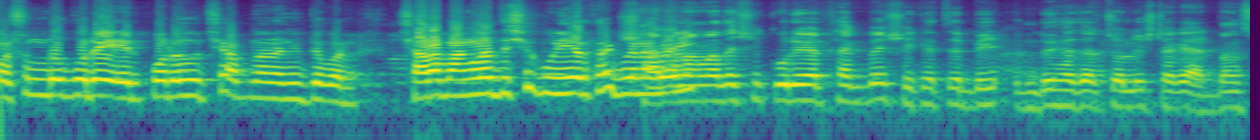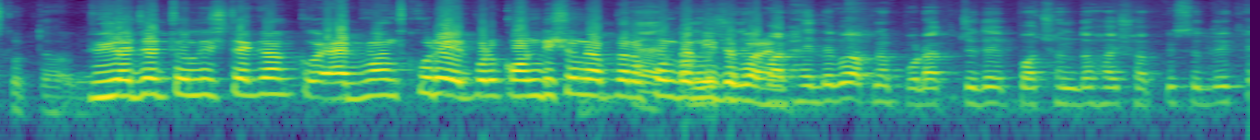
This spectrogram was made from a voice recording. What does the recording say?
পছন্দ করে এরপরে হচ্ছে আপনারা নিতে পারেন। সারা বাংলাদেশে কুরিয়ার থাকবে না সারা ভাই? বাংলাদেশে কুরিয়ার থাকবে সেক্ষেত্রে দুই হাজার চল্লিশ টাকা অ্যাডভান্স করতে হবে। দুই হাজার চল্লিশ টাকা অ্যাডভান্স করে এরপর কন্ডিশনে আপনারা হ্যাঁ, ফোনটা নিতে পারেন। পাঠিয়ে দেবো আপনার প্রোডাক্ট যদি পছন্দ হয় সবকিছু দেখে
